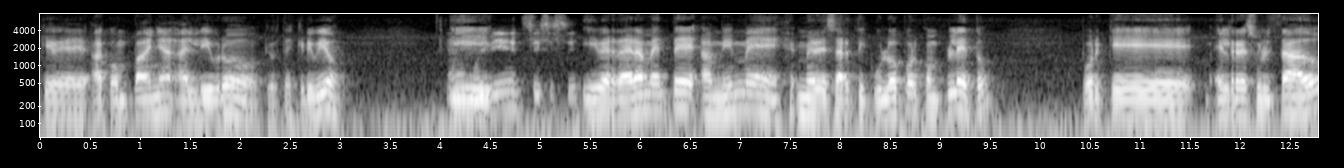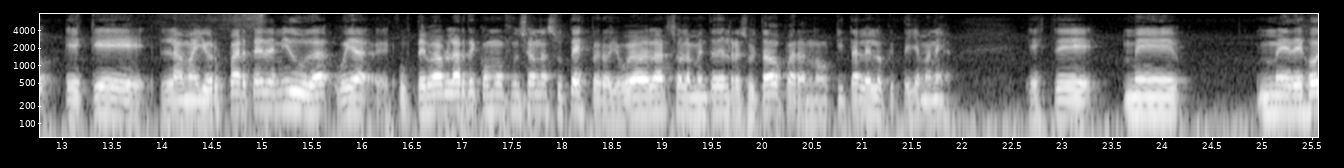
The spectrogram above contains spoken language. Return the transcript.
que acompaña al libro que usted escribió. Ah, y, muy bien, sí, sí, sí. Y verdaderamente a mí me, me desarticuló por completo porque el resultado es que la mayor parte de mi duda, voy a, eh, usted va a hablar de cómo funciona su test, pero yo voy a hablar solamente del resultado para no quitarle lo que usted ya maneja. Este, me, me dejó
